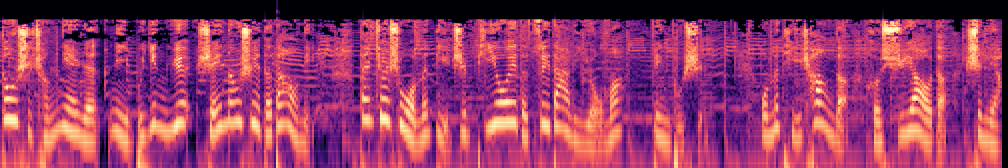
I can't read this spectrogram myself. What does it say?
都是成年人，你不应约，谁能睡得到你？但这是我们抵制 PUA 的最大理由吗？并不是。我们提倡的和需要的是两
